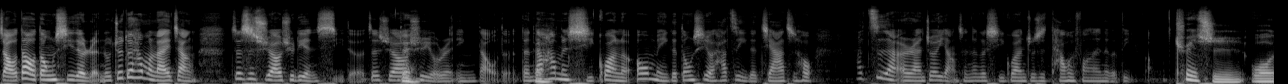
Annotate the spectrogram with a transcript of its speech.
找到东西的人，我觉得对他们来讲，这是需要去练习的，这需要去有人引导的。等到他们习惯了，哦，每个东西有他自己的家之后，他自然而然就会养成那个习惯，就是他会放在那个地方。确实，我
